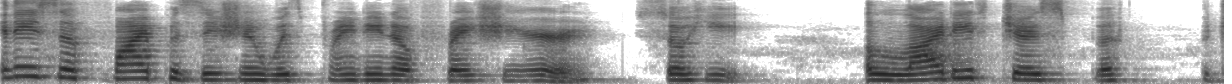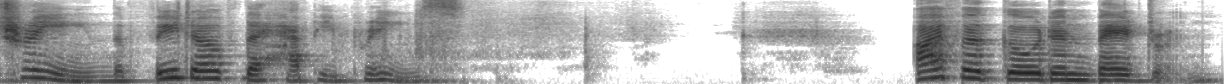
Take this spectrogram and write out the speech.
It is a fine position with plenty of fresh air. So he alighted just between the feet of the happy prince. I've a golden bedroom,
